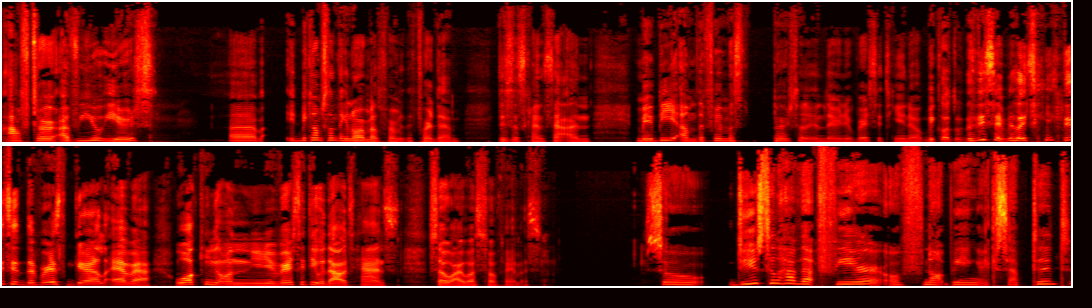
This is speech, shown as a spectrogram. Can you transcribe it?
After a few years, uh, it becomes something normal for for them. This is khansa, and maybe I'm the famous person in the university, you know, because of the disability. this is the first girl ever walking on university without hands. So I was so famous. So, do you still have that fear of not being accepted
